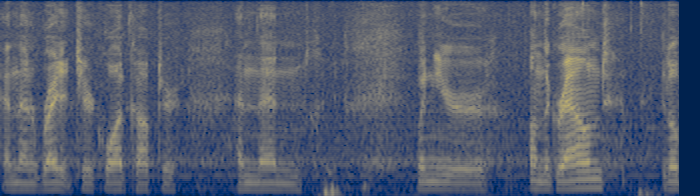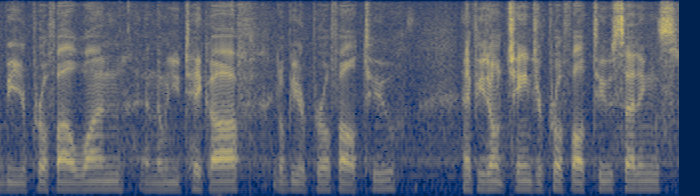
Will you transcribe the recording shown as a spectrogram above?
and then write it to your quadcopter. And then when you're on the ground it'll be your profile 1 and then when you take off it'll be your profile 2 and if you don't change your profile 2 settings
